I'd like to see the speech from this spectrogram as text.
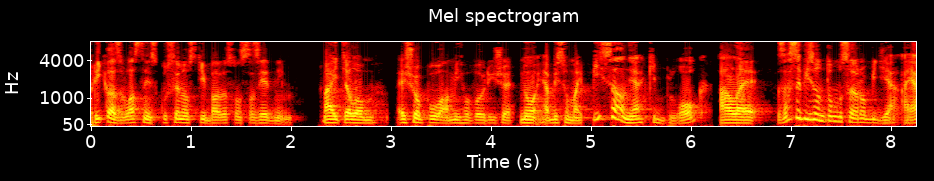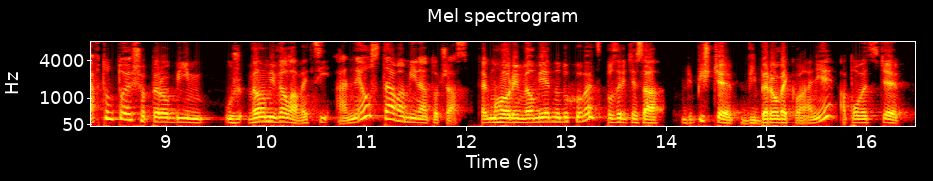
príklad z vlastnej skúsenosti, bavil som sa s jedným majiteľom e-shopu a mi hovorí, že no ja by som aj písal nejaký blog, ale zase by som to musel robiť ja. A ja v tomto e-shope robím už veľmi veľa vecí a neostáva mi na to čas. Tak mu hovorím veľmi jednoduchú vec, pozrite sa, vypíšte výberové konanie a povedzte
